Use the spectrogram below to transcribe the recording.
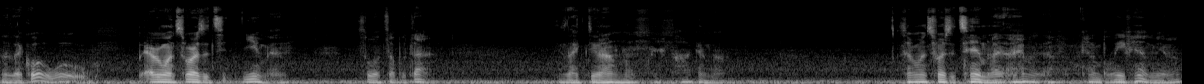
I was like, whoa, whoa. But everyone swears it's you, man. So what's up with that? He's like, dude, I don't know what you're talking about. So everyone swears it's him, and I, I haven't, I kind of believe him, you know.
